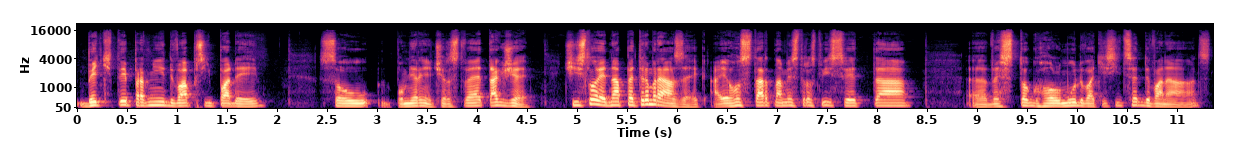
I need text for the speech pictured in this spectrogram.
byť ty první dva případy jsou poměrně čerstvé, takže číslo jedna Petr Mrázek a jeho start na mistrovství světa eh, ve Stockholmu 2012,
